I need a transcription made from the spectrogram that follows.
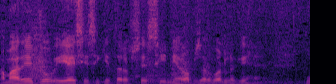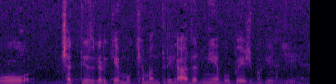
हमारे जो एआईसीसी की तरफ़ से सीनियर ऑब्जर्वर लगे हैं, वो छत्तीसगढ़ के मुख्यमंत्री आदरणीय भूपेश बघेल जी हैं।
